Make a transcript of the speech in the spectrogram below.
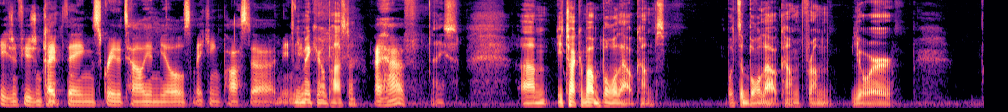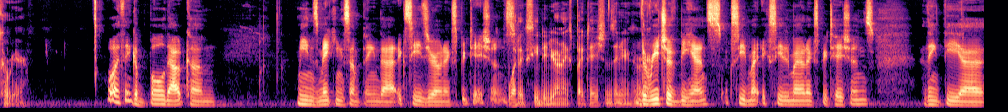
Asian fusion type things, great Italian meals, making pasta. I mean, you make your own pasta. I have. Nice. Um, you talk about bold outcomes. What's a bold outcome from your career? Well, I think a bold outcome means making something that exceeds your own expectations. What exceeded your own expectations in your career? the reach of Behance exceed my, exceeded my own expectations. I think the uh,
